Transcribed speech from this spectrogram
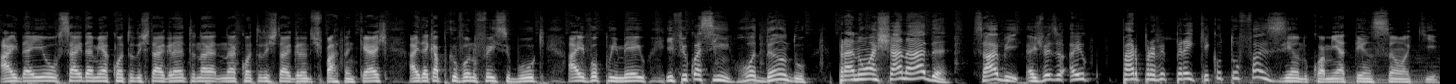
Aí daí eu saio da minha conta do Instagram, entro na, na conta do Instagram do Spartan Cash. Aí daqui a pouco eu vou no Facebook, aí vou pro e-mail e fico assim, rodando pra não achar nada, sabe? Às vezes aí eu paro pra ver, peraí, o que, que eu tô fazendo com a minha atenção aqui?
